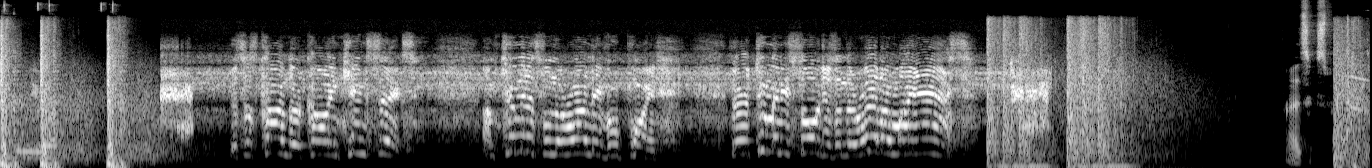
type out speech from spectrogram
There you are. This is Condor calling King 6. I'm two minutes from the rendezvous point. There are too many soldiers and they're right on my ass! As expected.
